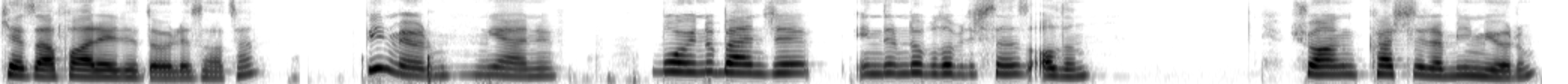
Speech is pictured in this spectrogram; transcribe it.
Keza fareyle de öyle zaten. Bilmiyorum, yani, bu oyunu bence indirimde bulabilirseniz alın. Şu an kaç lira bilmiyorum.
